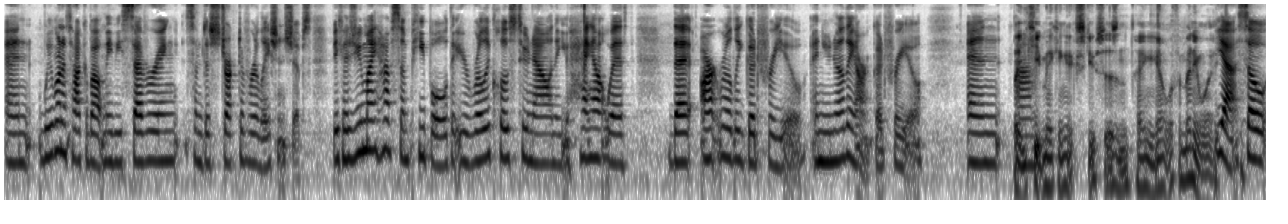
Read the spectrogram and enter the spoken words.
And we want to talk about maybe severing some destructive relationships because you might have some people that you're really close to now and that you hang out with that aren't really good for you and you know they aren't good for you. And but you um, keep making excuses and hanging out with them anyway. Yeah, so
